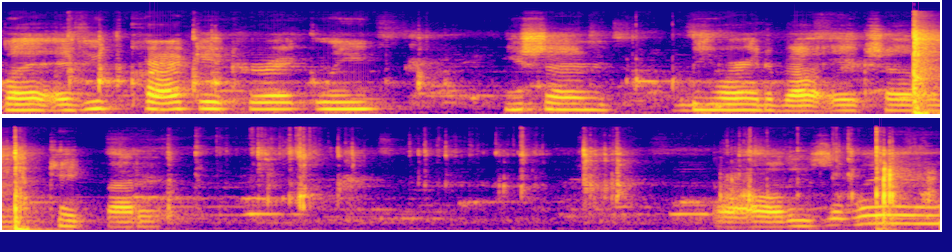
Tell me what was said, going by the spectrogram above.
But if you crack it correctly, you shouldn't be worried about eggshells and cake batter. Throw all these away.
